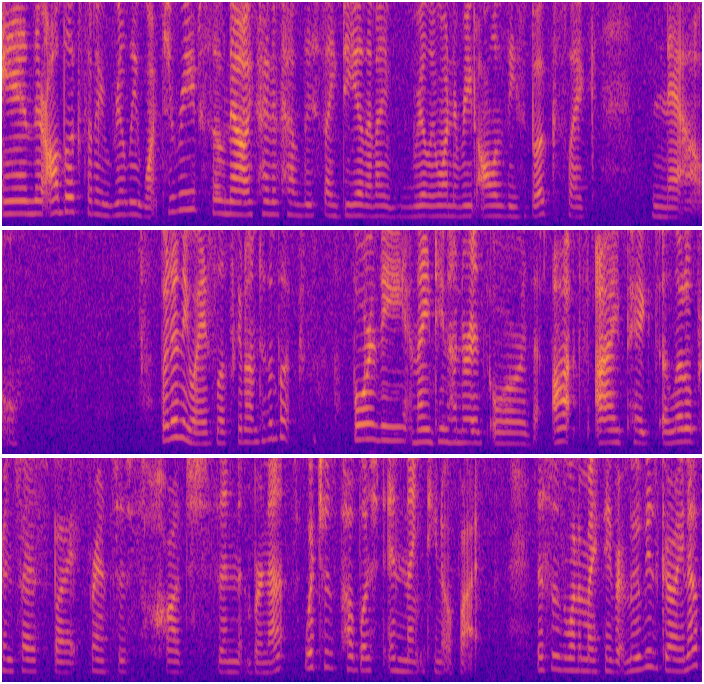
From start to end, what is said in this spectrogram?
and they're all books that I really want to read so now I kind of have this idea that I really want to read all of these books like now. But anyways, let's get on to the books. For the 1900s or the aughts, I picked A Little Princess by Frances Hodgson Burnett, which was published in 1905. This was one of my favorite movies growing up,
